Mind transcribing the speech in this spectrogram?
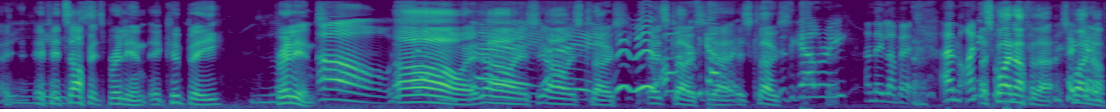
If it's up, it's brilliant. It could be brilliant. Oh. Oh, it, oh, it's oh, it's close. woo, woo. It's Oh, close. there's a Yeah, gallery. it's close. There's a gallery, and they love it. Um, I need That's to quite put- enough of that. It's quite Okay, enough.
